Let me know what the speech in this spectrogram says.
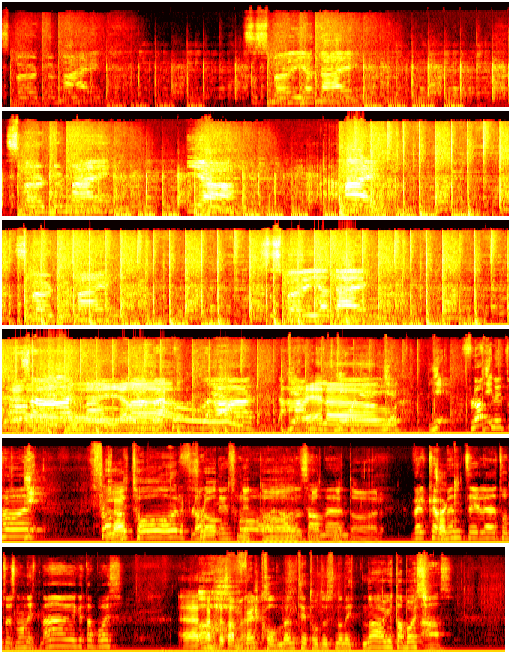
Spør du meg, så spør jeg deg. Spør du meg, ja. Hei. Spør du meg, så spør jeg deg. Spør meg, Hello. Hello! Flott nytt hår. Flott Flott. nytt hår! Flott nytt hår, alle sammen. hår. Velkommen til eh, 2019, eh, gutta boys. Eh, takk det samme. Velkommen til 2019, da, gutta boys. Ja, altså.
